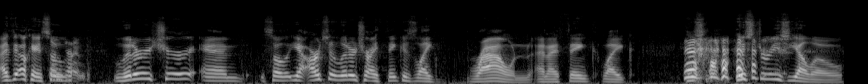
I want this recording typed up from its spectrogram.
I think okay, so Sometimes. literature and so yeah, arts and literature I think is like brown, and I think like his- history's yellow,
